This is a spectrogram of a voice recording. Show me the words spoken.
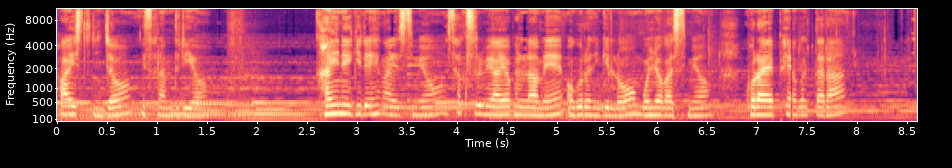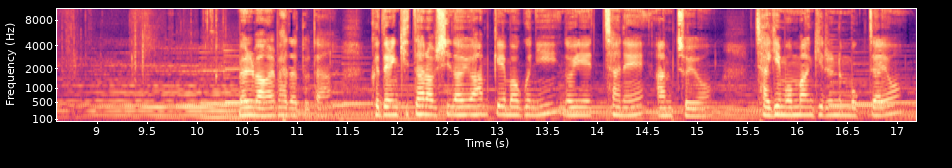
화이스진저 이 사람들이여 가인의 길에 행하였으며 삭스를 위하여 발람의 어그러니 길로 몰려갔으며 고라의 폐역을 따라 멸망을 받아도다. 그들은 기탄 없이 너희와 함께 먹으니 너희의 찬에 암초요. 자기 몸만 기르는 목자요.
